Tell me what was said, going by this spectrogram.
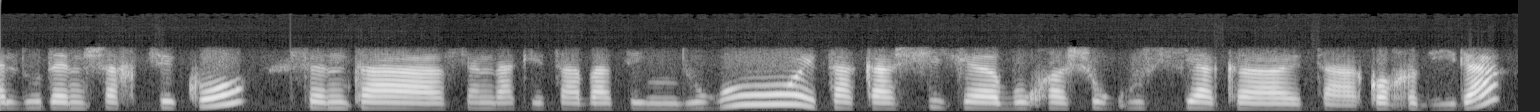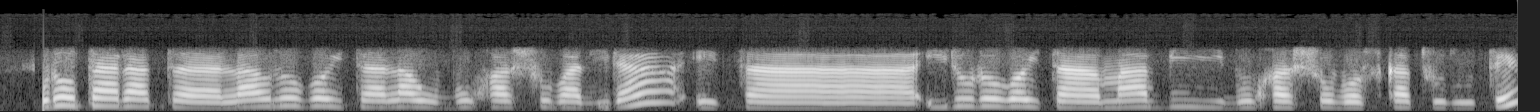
elduden sartzeko, zenta zendaketa bat dugu, eta kasik buhasu guziak eta kor dira. Orotarat eh, laurogoita lau buhaso badira eta irurogoita mabi buhaso bozkatu dute.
